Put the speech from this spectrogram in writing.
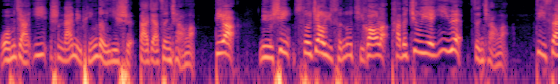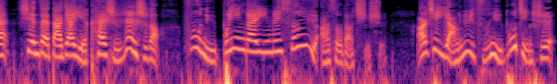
我们讲，一是男女平等意识大家增强了；第二，女性受教育程度提高了，她的就业意愿增强了；第三，现在大家也开始认识到，妇女不应该因为生育而受到歧视。而且养育子女不仅是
